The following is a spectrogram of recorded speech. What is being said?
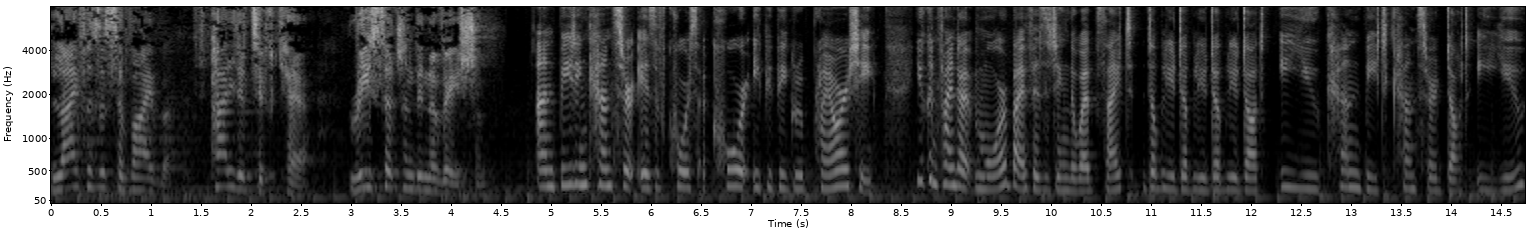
life as a survivor, palliative care, research and innovation. And beating cancer is, of course, a core EPP Group priority. You can find out more by visiting the website www.eucanbeatcancer.eu.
